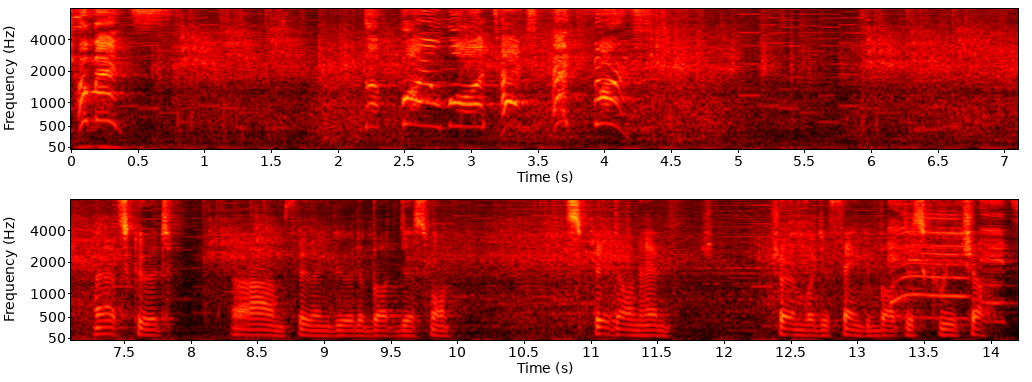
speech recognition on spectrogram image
Commence! The attacks head first! That's good. I'm feeling good about this one. Spit on him. Show him what you think about this creature. It's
